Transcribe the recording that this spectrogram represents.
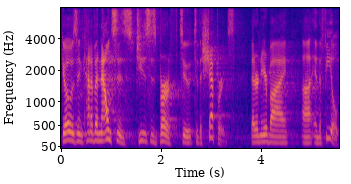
goes and kind of announces Jesus' birth to, to the shepherds that are nearby uh, in the field.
